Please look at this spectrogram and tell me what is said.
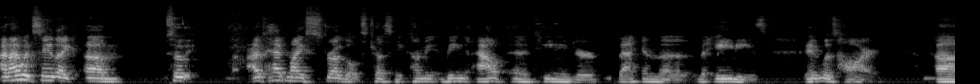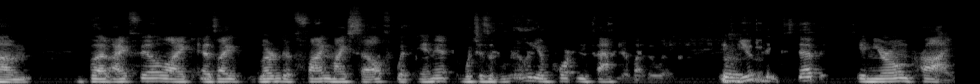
and I would say like um, so. I've had my struggles. Trust me, coming being out and a teenager back in the the 80s, it was hard. Um, but I feel like as I learn to find myself within it, which is a really important factor, by the way, if mm-hmm. you can step in your own pride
